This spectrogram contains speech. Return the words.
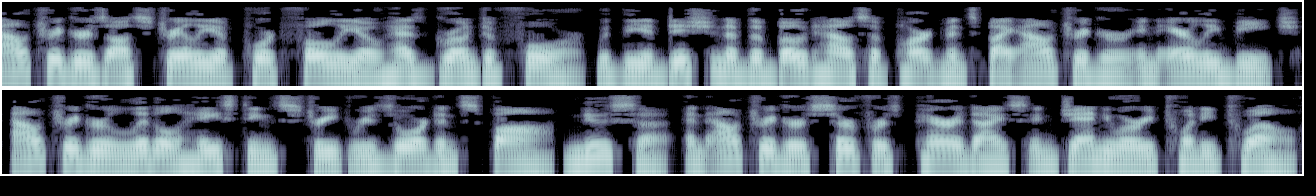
Outrigger's Australia portfolio has grown to four, with the addition of the Boathouse Apartments by Outrigger in Airlie Beach, Outrigger Little Hastings Street Resort and Spa, Noosa, and Outrigger Surfers Paradise in January 2012.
